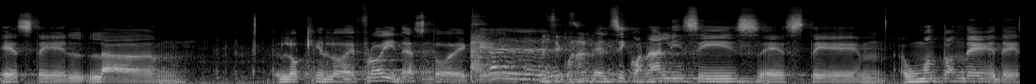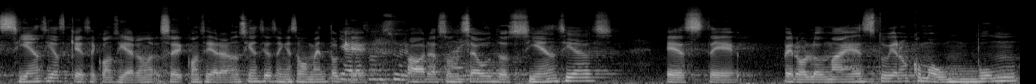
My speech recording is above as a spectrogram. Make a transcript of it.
este, la, lo, que, lo de Freud, esto de que... El psicoanálisis. El psicoanálisis, este, un montón de, de ciencias que se consideraron, se consideraron ciencias en ese momento Y ahora que ahora son sciences. pseudociencias, este, pero los maes tuvieron como un boom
